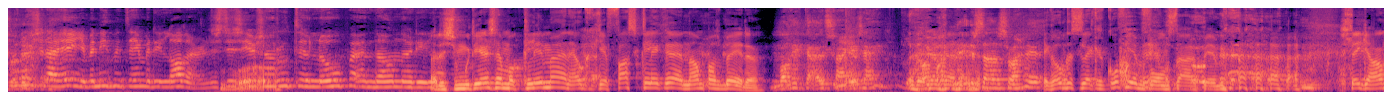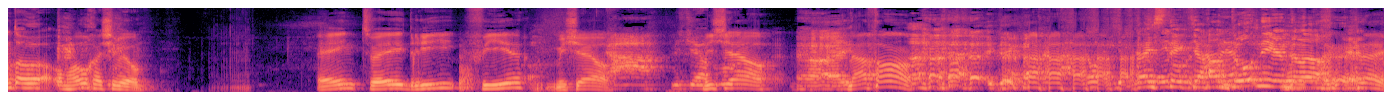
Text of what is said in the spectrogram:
zo moet je daarheen. Je bent niet meteen bij die ladder. Dus het is eerst een route lopen en dan naar die ladder. dus je moet eerst helemaal klimmen en elke keer vastklikken en dan pas beden. Mag ik de uitzwaaier zijn? Mag ik staan zwaaien? Ik hoop dat ze lekker koffie hebben voor ons daar, Pim. Steek je hand omhoog als je wil. 1, 2, 3, 4. Michel. Michel. Michel. Nathan. Jij steekt je hand ook niet in de wel. Nee.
